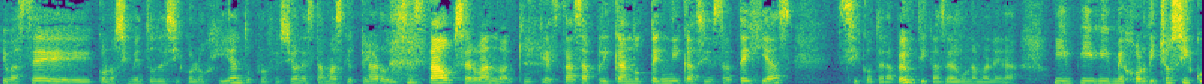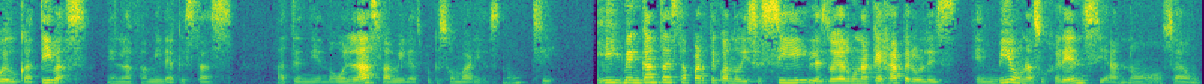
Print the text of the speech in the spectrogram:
Llevaste conocimientos de psicología en tu profesión, está más que claro, y se está observando aquí que estás aplicando técnicas y estrategias psicoterapéuticas de alguna manera, y, y, mejor dicho, psicoeducativas en la familia que estás atendiendo, o en las familias, porque son varias, ¿no? Sí. Y me encanta esta parte cuando dices, sí, les doy alguna queja, pero les envío una sugerencia, ¿no? O sea, un,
